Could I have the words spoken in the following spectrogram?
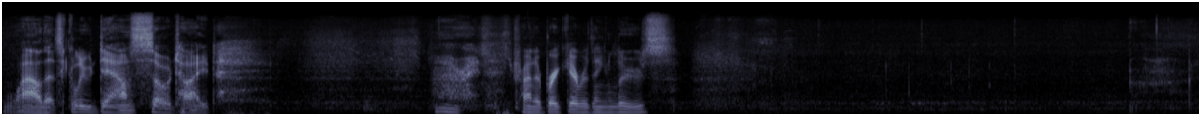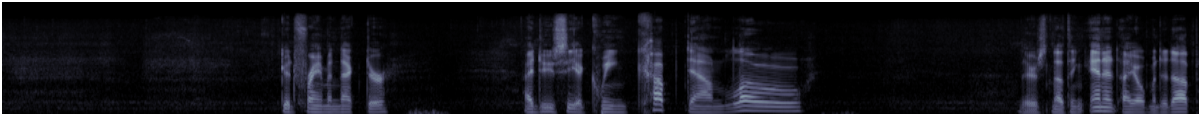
Wow, that's glued down so tight. All right, trying to break everything loose. Good frame of nectar. I do see a queen cup down low. There's nothing in it. I opened it up.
